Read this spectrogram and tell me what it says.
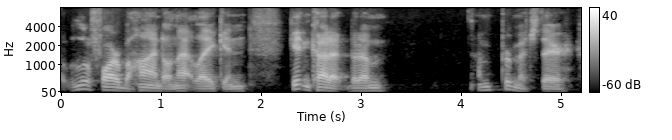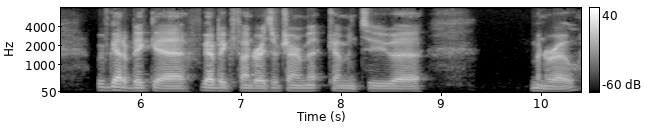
a little far behind on that lake and getting caught up, but I'm I'm pretty much there. We've got a big uh, we've got a big fundraiser tournament coming to uh, Monroe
